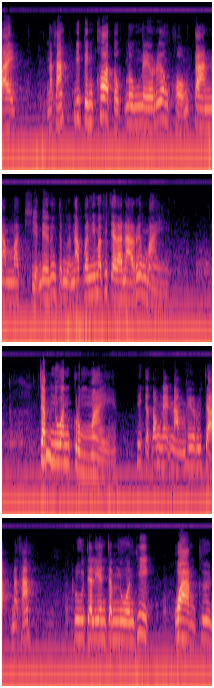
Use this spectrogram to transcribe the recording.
ไปนะคะ นี่เป็นข้อตกลงในเรื่องของการนำมาเขียนในเรื่องจำนวนนับ วันนี้มาพิจารณาเรื่องใหม่จำนวนกลุ่มใหม่ ที่จะต้องแนะนำให้รู้จักนะคะ ครูจะเรียนจำนวนที่กว้างขึ้น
